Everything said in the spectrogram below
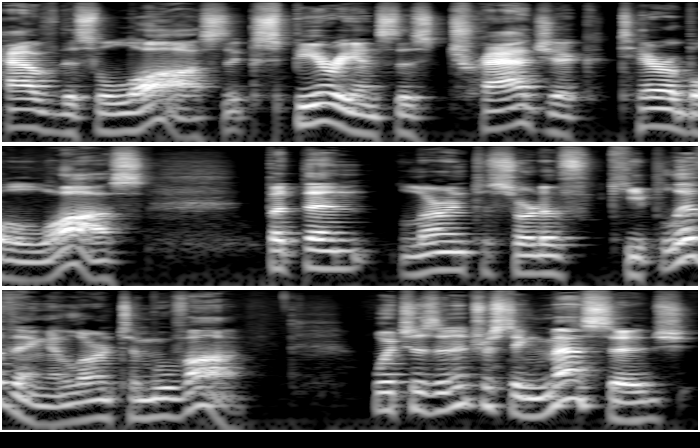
have this loss, experience this tragic, terrible loss, but then learn to sort of keep living and learn to move on, which is an interesting message.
